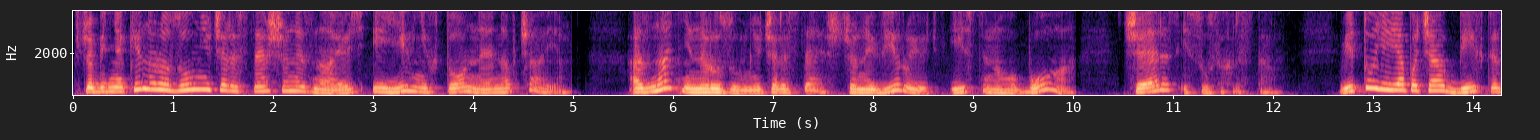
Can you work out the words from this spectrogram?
що бідняки нерозумні через те, що не знають, і їх ніхто не навчає, а знатні нерозумні через те, що не вірують в істинного Бога через Ісуса Христа. Відтоді я почав бігти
